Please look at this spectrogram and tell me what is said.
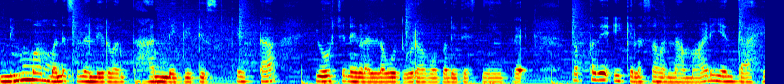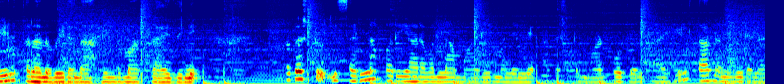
ನಿಮ್ಮ ಮನಸ್ಸಿನಲ್ಲಿರುವಂತಹ ನೆಗೆಟಿವ್ಸ್ ಕೆಟ್ಟ ಯೋಚನೆಗಳೆಲ್ಲವೂ ದೂರ ಹೋಗಲಿದೆ ಸ್ನೇಹಿತರೆ. ತಪ್ಪದೇ ಈ ಕೆಲಸವನ್ನು ಮಾಡಿ ಅಂತ ಹೇಳ್ತಾ ನಾನು ವೀಡನ್ನು ಹೆಂಡ್ ಮಾಡ್ತಾ ಇದ್ದೀನಿ. ಆದಷ್ಟು ಈ ಸಣ್ಣ ಪರಿಹಾರವನ್ನು ಮಾಡಿ ಮನೆಯಲ್ಲೇ ಆದಷ್ಟು ಮಾಡ್ಬೋದು ಅಂತ ಹೇಳ್ತಾ ನಾನು ವೀಡಿಯೋನ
